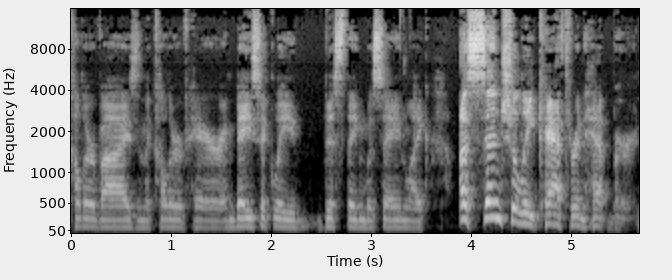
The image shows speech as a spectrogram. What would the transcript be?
color of eyes and the color of hair and basically this thing was saying like essentially Katharine Hepburn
